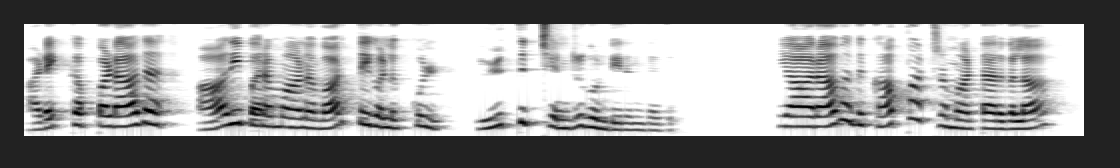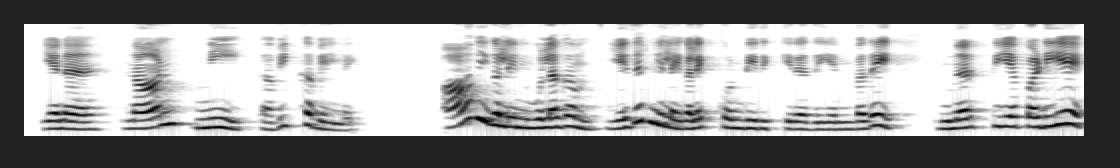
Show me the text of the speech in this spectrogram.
அடைக்கப்படாத ஆதிபரமான வார்த்தைகளுக்குள் இழுத்துச் சென்று கொண்டிருந்தது. யாராவது காப்பாற்ற மாட்டார்களா என நான் நீ தவிக்கவில்லை. ஆவிகளின் உலகம் எதிர்நிலைகளைக் கொண்டிருக்கிறது என்பதை உணர்த்தியபடியே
